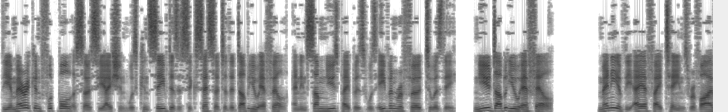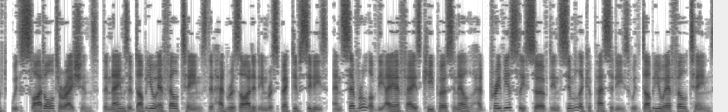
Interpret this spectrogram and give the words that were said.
The American Football Association was conceived as a successor to the WFL, and in some newspapers was even referred to as the new WFL. Many of the AFA teams revived, with slight alterations, the names of WFL teams that had resided in respective cities, and several of the AFA's key personnel had previously served in similar capacities with WFL teams.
